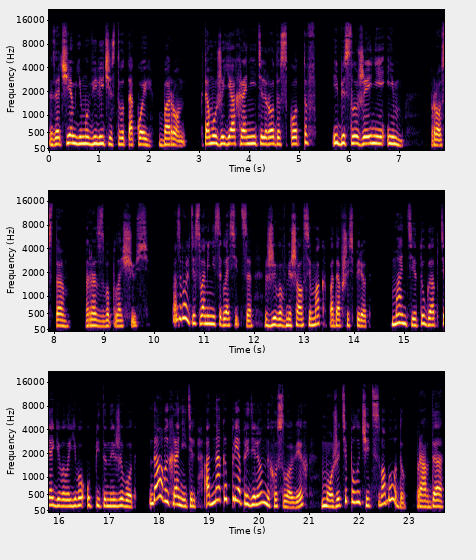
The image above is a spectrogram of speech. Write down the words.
Зачем ему величеству такой барон? К тому же я хранитель рода Скоттов и без служения им просто развоплощусь. «Позвольте с вами не согласиться», — живо вмешался маг, подавшись вперед. Мантия туго обтягивала его упитанный живот. «Да, вы хранитель, однако при определенных условиях можете получить свободу. Правда,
